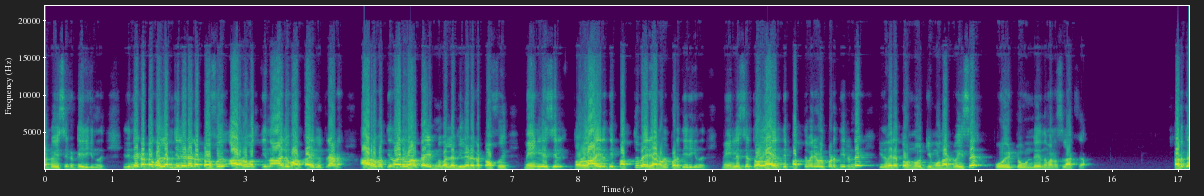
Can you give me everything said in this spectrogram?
അഡ്വൈസ് കിട്ടിയിരിക്കുന്നത്. ഇതിന്റെ കട്ട് കൊല്ലം ജില്ലയുടെ കട്ട് ഓഫ് അറുപത്തിനാല് മാർക്കായിരുന്നു. എത്രയാണ്? അറുപത്തിനാല് മാർക്കായിരുന്നു കൊല്ലം ജില്ലയുടെ കട്ട് ഓഫ് മെയിൻ ലിസ്റ്റിൽ തൊള്ളായിരത്തി പത്ത് പേരെയാണ് ഉൾപ്പെടുത്തിയിരിക്കുന്നത്. മെയിൻ ലിസ്റ്റിൽ തൊള്ളായിരത്തി പത്ത് പേരെ ഉൾപ്പെടുത്തിയിട്ടുണ്ട്. ഇതുവരെ തൊണ്ണൂറ്റി മൂന്ന് അഡ്വൈസ് പോയിട്ടുണ്ട് എന്ന് മനസ്സിലാക്കുക. അടുത്ത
